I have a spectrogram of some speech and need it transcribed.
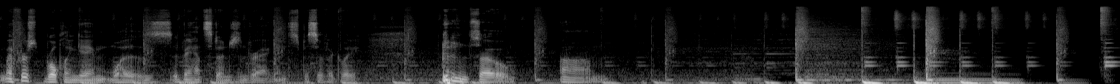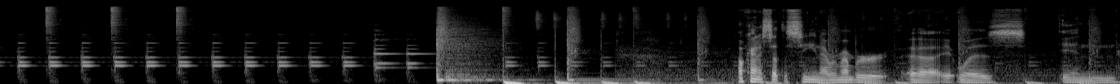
my first role playing game was Advanced Dungeons and Dragons specifically. so um, I'll kind of set the scene. I remember uh, it was in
